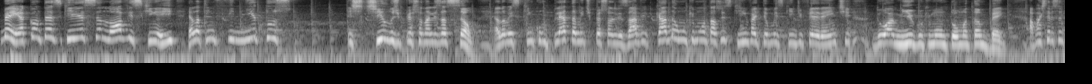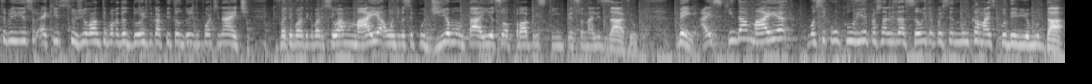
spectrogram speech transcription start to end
Bem, acontece que essa nova skin aí, ela tem infinitos estilos de personalização. Ela é uma skin completamente personalizável e cada um que montar sua skin vai ter uma skin diferente do amigo que montou uma também. A parte interessante sobre isso é que surgiu lá na temporada 2 do capítulo 2 do Fortnite, que foi a temporada que apareceu a Maia, onde você podia montar aí a sua própria skin personalizável. Bem, a skin da Maia, você concluía a personalização e depois você nunca mais poderia mudar.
